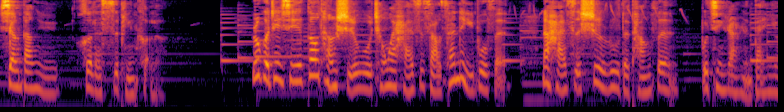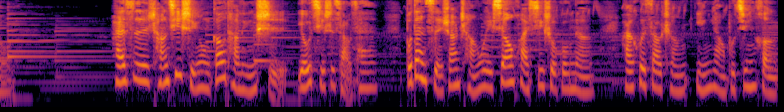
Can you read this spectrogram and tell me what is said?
相当于喝了四瓶可乐。如果这些高糖食物成为孩子早餐的一部分，那孩子摄入的糖分不禁让人担忧了。孩子长期使用高糖零食，尤其是早餐，不但损伤肠胃消化吸收功能，还会造成营养不均衡，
